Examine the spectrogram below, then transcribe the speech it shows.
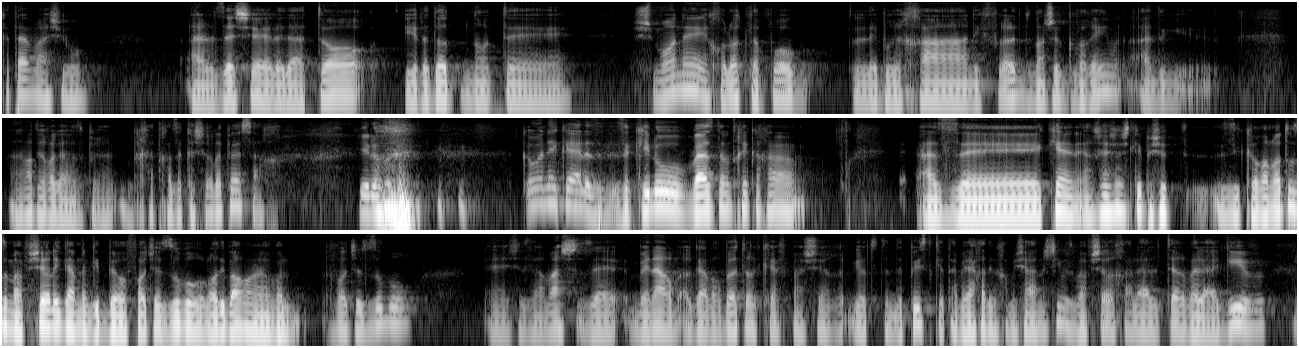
כתב משהו על זה שלדעתו ילדות בנות שמונה יכולות לבוא לבריכה נפרדת בזמן של גברים עד... אז אמרתי, רגע, אז מבחינתך זה כשר לפסח. כאילו, כל מיני כאלה, זה, זה כאילו, ואז אתה מתחיל ככה... אז uh, כן, אני חושב שיש לי פשוט זיכרון מאוד טוב, זה מאפשר לי גם, נגיד, בהופעות של זובור, לא דיברנו עליהן, אבל בהופעות של זובור, uh, שזה ממש, זה בעיניי, אגב, הרבה יותר כיף מאשר להיות סטנדאפיסט, כי אתה ביחד עם חמישה אנשים, זה מאפשר לך לאלתר ולהגיב. Mm-hmm.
